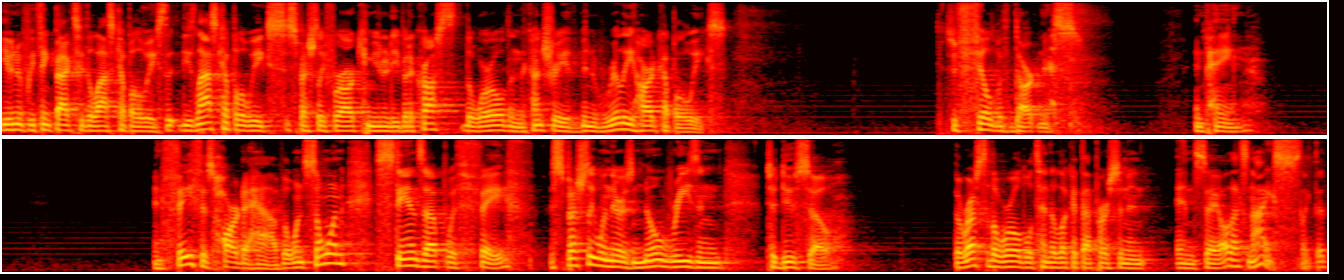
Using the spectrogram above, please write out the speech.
even if we think back to the last couple of weeks, these last couple of weeks, especially for our community, but across the world and the country, have been a really hard couple of weeks. It's filled with darkness and pain. And faith is hard to have, but when someone stands up with faith, especially when there is no reason to do so, the rest of the world will tend to look at that person and, and say, oh, that's nice. Like that,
